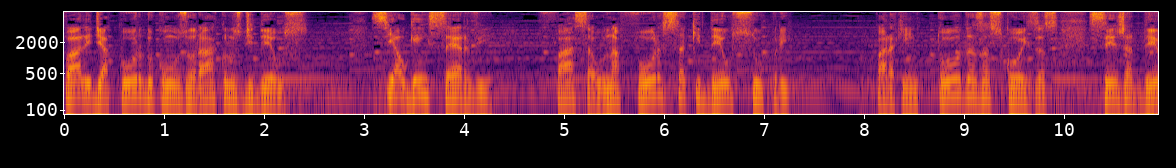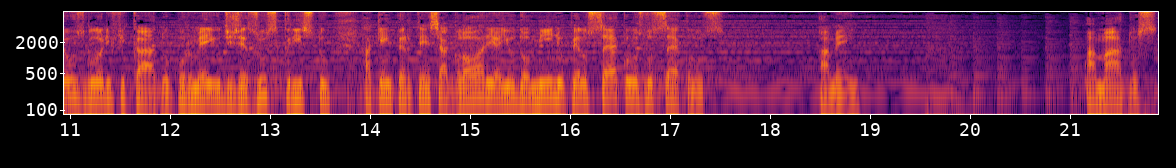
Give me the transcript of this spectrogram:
fale de acordo com os oráculos de Deus. Se alguém serve, faça-o na força que Deus supre para que em todas as coisas seja Deus glorificado por meio de Jesus Cristo, a quem pertence a glória e o domínio pelos séculos dos séculos. Amém. Amados,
